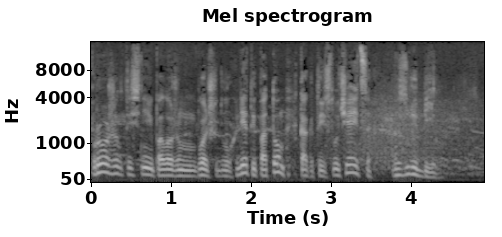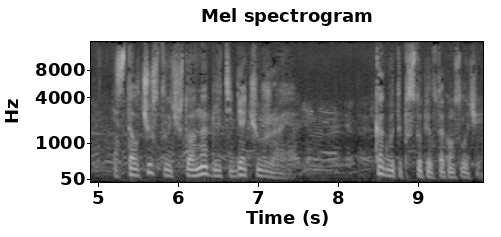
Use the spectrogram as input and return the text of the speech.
Прожил ты с ней, положим, больше двух лет, и потом, как это и случается, разлюбил. И стал чувствовать, что она для тебя чужая. Как бы ты поступил в таком случае?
